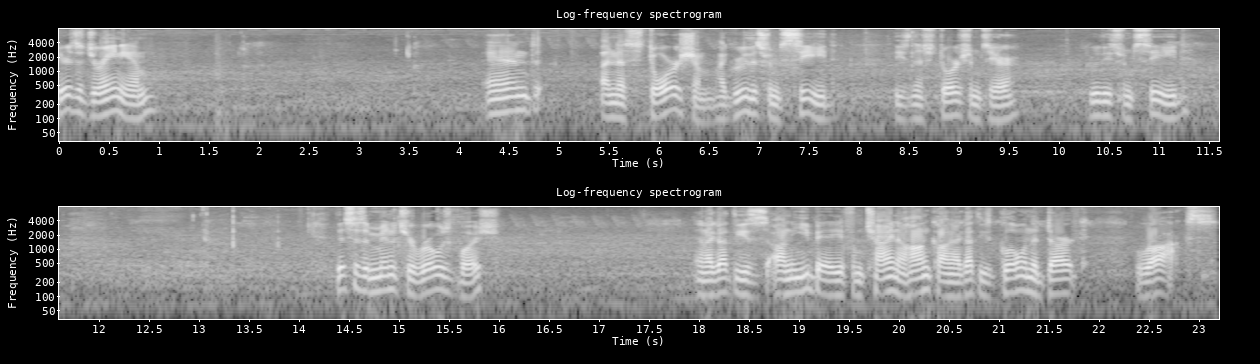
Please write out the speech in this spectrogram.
Here's a geranium. And a nasturtium. I grew this from seed. These nasturtiums here. Grew these from seed. This is a miniature rose bush. And I got these on eBay from China, Hong Kong. I got these glow-in-the-dark rocks.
